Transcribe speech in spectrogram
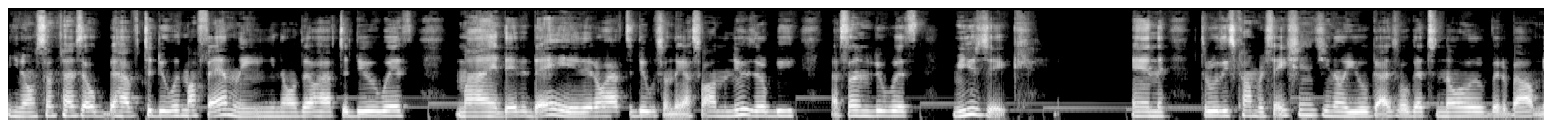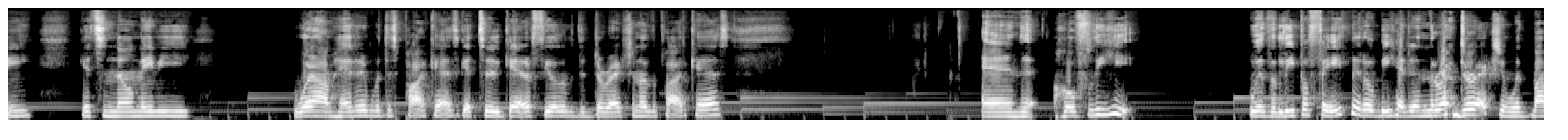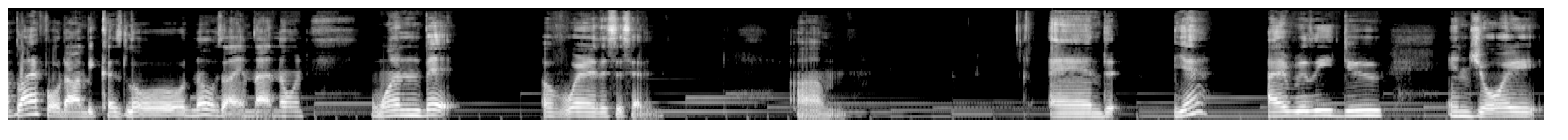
You know, sometimes they'll have to do with my family. You know, they'll have to do with my day to day. They don't have to do with something I saw on the news. It'll be have something to do with music. And through these conversations, you know, you guys will get to know a little bit about me, get to know maybe where I'm headed with this podcast, get to get a feel of the direction of the podcast. And hopefully, with a leap of faith, it'll be headed in the right direction with my blindfold on because Lord knows I am not knowing one bit of where this is headed. Um, and yeah, I really do enjoy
